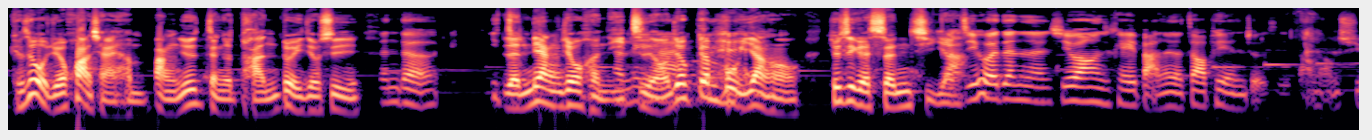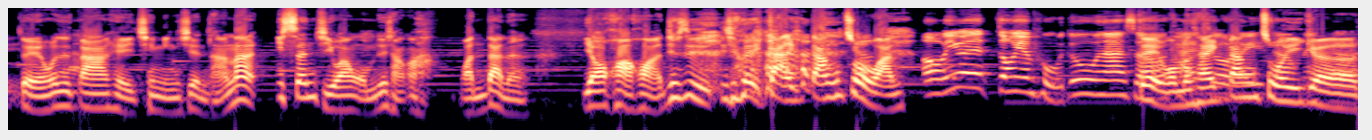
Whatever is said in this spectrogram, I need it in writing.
可是我觉得画起来很棒，就是整个团队就是真的能量就很一致哦，就更不一样哦，就是一个升级啊。有机会真的希望可以把那个照片就是放上去，对，或者大家可以亲临现场。那一升级完，我们就想啊，完蛋了。要画画，就是 因为刚刚做完 哦，因为中原普渡那时候，对我们才刚做一个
